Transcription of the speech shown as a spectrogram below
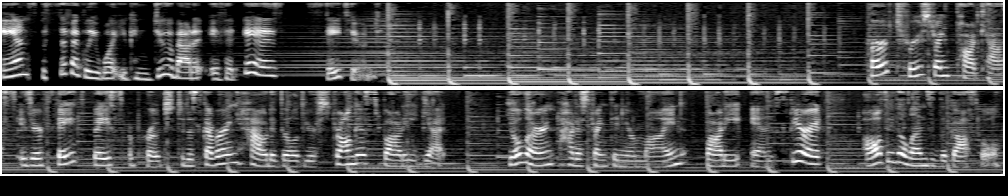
and specifically what you can do about it if it is, stay tuned. Her True Strength podcast is your faith based approach to discovering how to build your strongest body yet. You'll learn how to strengthen your mind, body, and spirit all through the lens of the gospel.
